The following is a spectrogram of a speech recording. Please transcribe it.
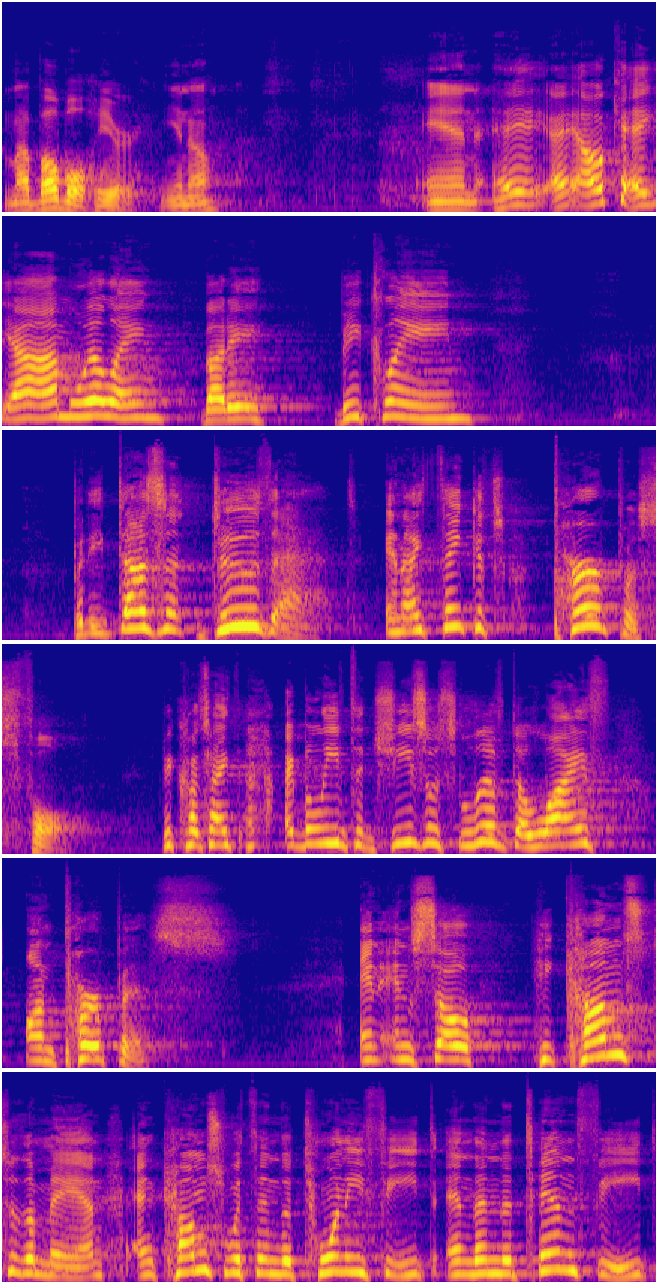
my bubble here, you know? And hey, hey, okay, yeah, I'm willing, buddy. Be clean. But he doesn't do that. And I think it's purposeful because I, I believe that Jesus lived a life on purpose. And, and so he comes to the man and comes within the 20 feet and then the 10 feet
